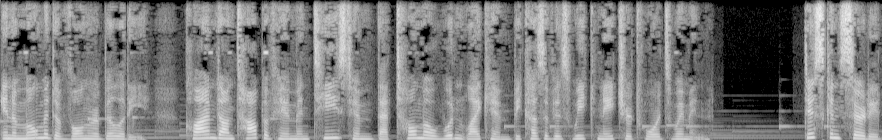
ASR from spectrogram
in a moment of vulnerability, climbed on top of him and teased him that Tomo wouldn't like him because of his weak nature towards women. Disconcerted,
